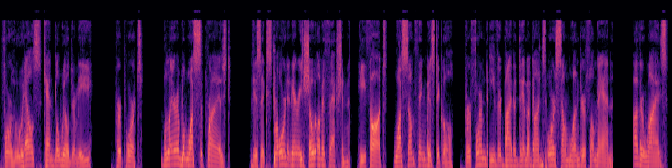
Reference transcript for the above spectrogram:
for who else can bewilder me? Purport. Balarama was surprised. This extraordinary show of affection, he thought, was something mystical, performed either by the demigods or some wonderful man. Otherwise,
